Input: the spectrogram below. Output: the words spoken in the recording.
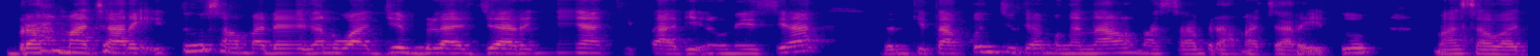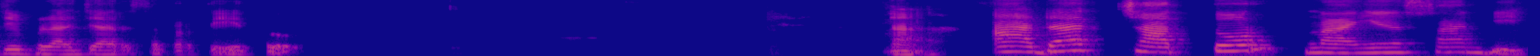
Brahmacari itu sama dengan wajib belajarnya kita di Indonesia dan kita pun juga mengenal masa Brahmacari itu masa wajib belajar seperti itu. Nah, ada catur naya sandi.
